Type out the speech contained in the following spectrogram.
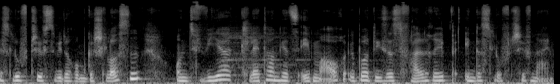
des Luftschiffs wiederum geschlossen und wir klettern jetzt eben auch über dieses Fallreb in das Luftschiff hinein.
